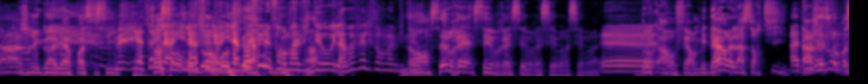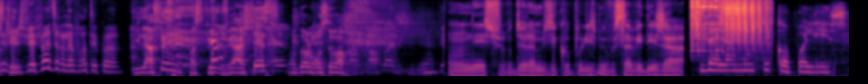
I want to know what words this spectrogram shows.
Non, je rigole, il n'y a pas de souci. Mais attends, il a, façon, il a on fait doit le- il a pas fait le on format doit- hein vidéo. Il a pas fait le format vidéo. Non, c'est vrai, c'est vrai, c'est vrai, c'est vrai, c'est vrai. Euh, Donc à refaire. Mais d'ailleurs, elle a sorti. Attends, T'as raison je- parce je- que je vais pas dire n'importe quoi. il l'a fait parce que VHS, on doit le recevoir. On est sur de la musicopolis, mais vous savez déjà, de la musicopolis.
